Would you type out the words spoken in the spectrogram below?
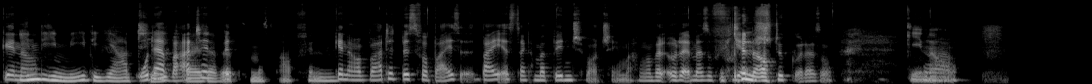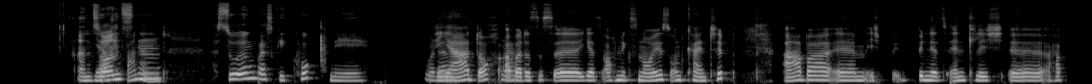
Genau. in die Mediathek, Oder wartet, da bi- wird man es auch finden. genau, wartet bis vorbei ist, dann kann man Binge-Watching machen. Oder immer so vier Genau. Stück oder so. Genau. Ja. Ja, Ansonsten, spannend. hast du irgendwas geguckt? Nee. Oder? Ja, doch, Ja. aber das ist äh, jetzt auch nichts Neues und kein Tipp. Aber ähm, ich bin jetzt endlich, äh, habe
